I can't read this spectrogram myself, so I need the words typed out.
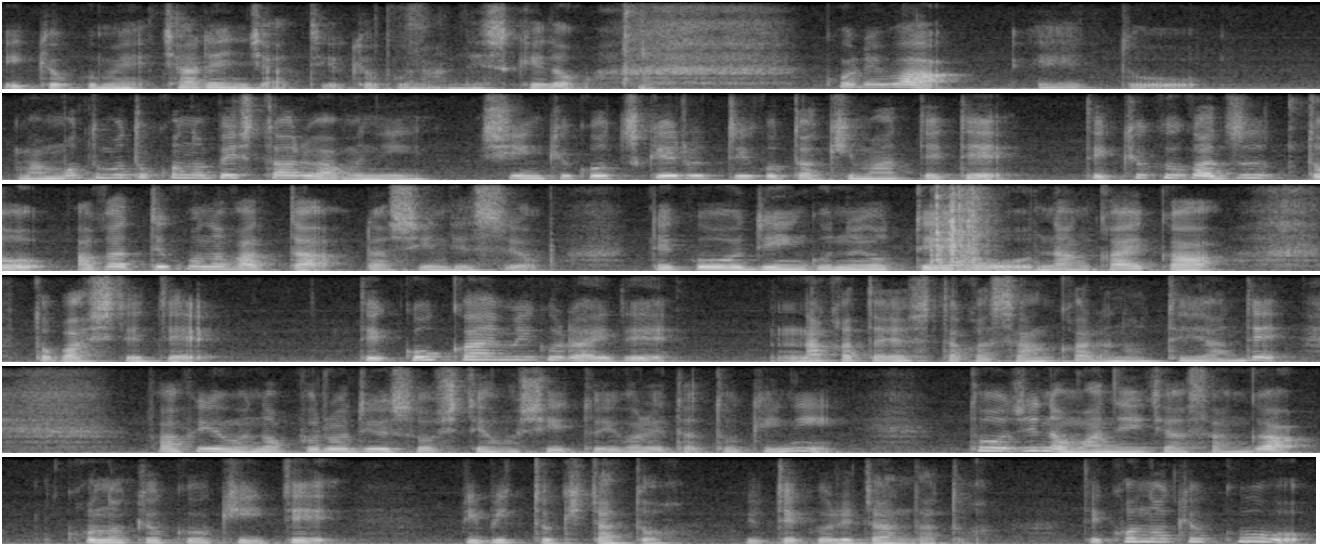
1曲目「チャレンジャー」っていう曲なんですけどこれはえっ、ー、ともともとこのベストアルバムに新曲をつけるっていうことは決まっててで曲がずっと上がってこなかったらしいんですよ。レコーディングの予定を何回か飛ばしててで5回目ぐらいで中田泰孝さんからの提案で Perfume のプロデュースをしてほしいと言われた時に当時のマネージャーさんがこの曲を聴いてビビッときたと言ってくれたんだと。でこの曲を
